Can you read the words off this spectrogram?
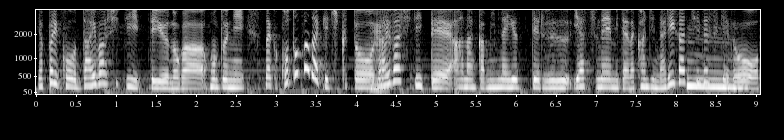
やっぱりこうダイバーシティっていうのが本当になんか言葉だけ聞くと、ダイバーシティってあなんかみんな言ってるやつねみたいな感じになりがちですけど。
